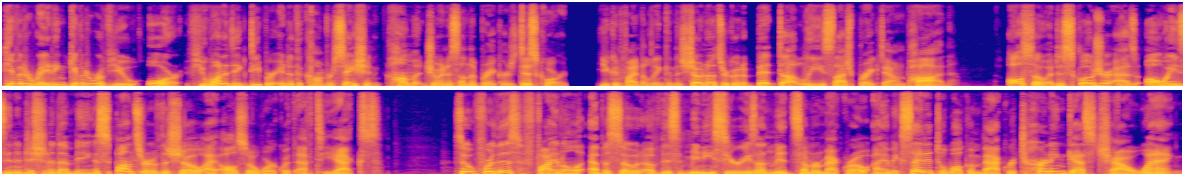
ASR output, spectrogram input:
give it a rating, give it a review, or if you want to dig deeper into the conversation, come join us on the Breakers Discord. You can find a link in the show notes or go to bit.ly slash breakdownpod. Also, a disclosure as always, in addition to them being a sponsor of the show, I also work with FTX. So, for this final episode of this mini series on Midsummer Macro, I am excited to welcome back returning guest Qiao Wang.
